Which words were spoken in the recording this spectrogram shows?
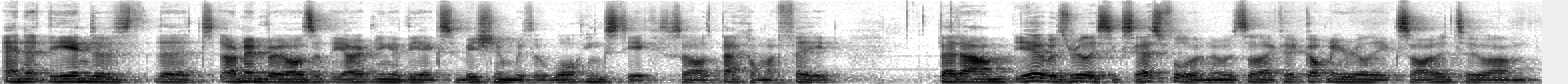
and at the end of the, I remember I was at the opening of the exhibition with a walking stick, so I was back on my feet. But um, yeah, it was really successful, and it was like it got me really excited to um,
